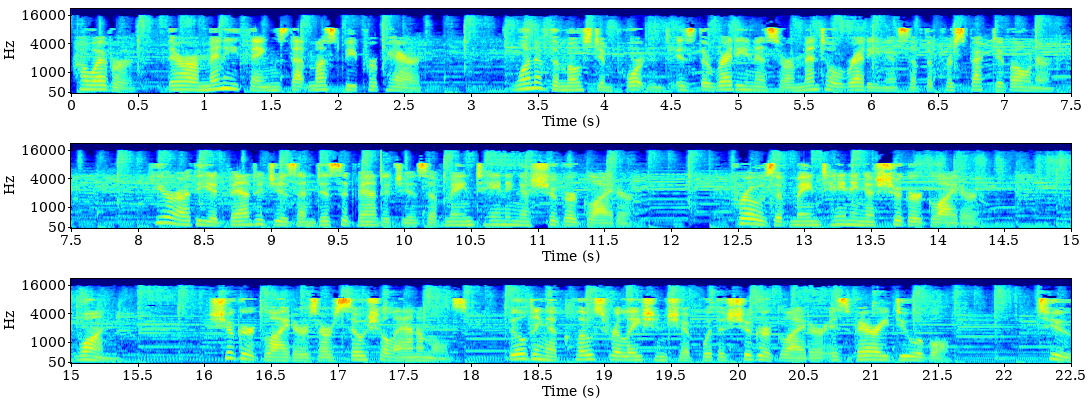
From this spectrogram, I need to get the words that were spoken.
However, there are many things that must be prepared. One of the most important is the readiness or mental readiness of the prospective owner. Here are the advantages and disadvantages of maintaining a sugar glider. Pros of maintaining a sugar glider. 1. Sugar gliders are social animals. Building a close relationship with a sugar glider is very doable. 2.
